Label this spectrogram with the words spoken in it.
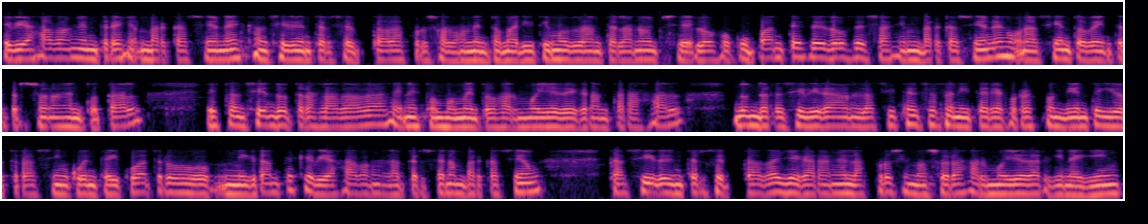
que viajaban en tres embarcaciones que han sido interceptadas por salvamento marítimo durante la noche. Los ocupantes de dos de esas embarcaciones, unas 120 personas en total, están siendo trasladadas en estos momentos al muelle de Gran Tarajal, donde recibirán la asistencia sanitaria correspondiente y otras 54 migrantes que viajaban en la tercera embarcación que ha sido interceptada llegarán en las próximas horas al muelle de Arguineguín,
